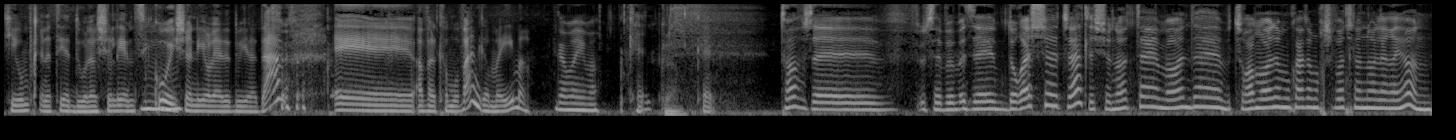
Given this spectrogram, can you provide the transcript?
כי הוא מבחינתי הדולה שלי, אין סיכוי mm-hmm. שאני יולדת בלעדיו. אה, אבל כמובן, גם האימא. גם האימא. כן, כן. כן. טוב, זה, זה, זה, זה דורש, את יודעת, לשנות אה, מאוד, בצורה מאוד עמוקה את המחשבות שלנו על הריון.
